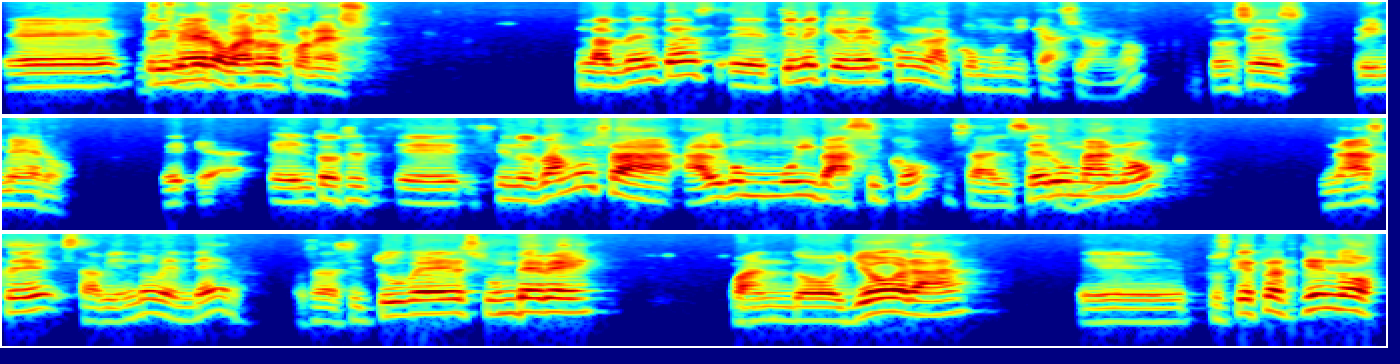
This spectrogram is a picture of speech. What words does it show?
eh, primero... Estoy de acuerdo pues, con eso. Las ventas eh, tiene que ver con la comunicación, ¿no? Entonces, primero, eh, eh, entonces, eh, si nos vamos a algo muy básico, o sea, el ser humano nace sabiendo vender. O sea, si tú ves un bebé cuando llora, pues ¿qué está haciendo?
